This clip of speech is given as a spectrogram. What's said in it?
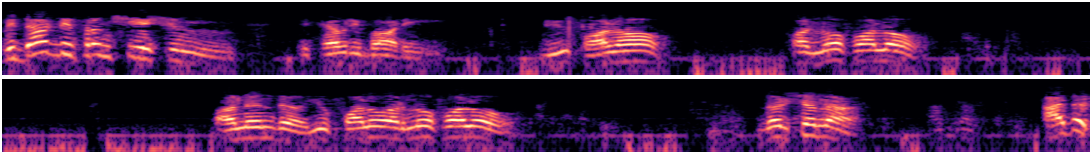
without differentiation with every body, do you follow or no follow? Ananda, you follow or no follow? Darshana. Others.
